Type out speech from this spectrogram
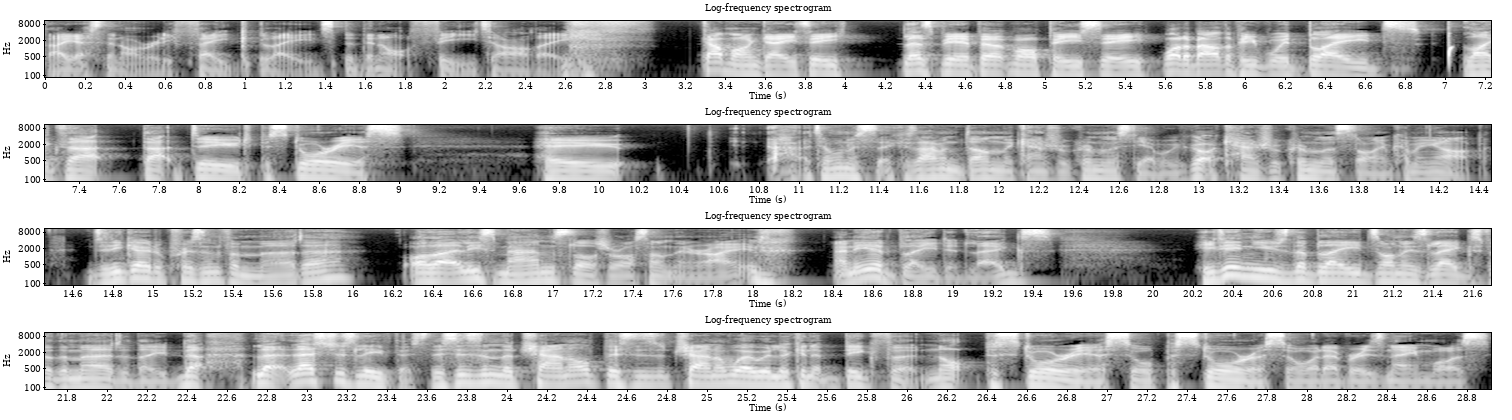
I guess they're not really fake blades, but they're not feet, are they? Come on, Katie. Let's be a bit more PC. What about the people with blades? Like that that dude, Pistorius who I don't want to say because I haven't done the casual criminalist yet, but we've got a casual criminalist him coming up. Did he go to prison for murder? Or at least manslaughter or something, right? and he had bladed legs. He didn't use the blades on his legs for the murder, though. No, look, let's just leave this. This isn't the channel. This is a channel where we're looking at Bigfoot, not Pistorius or Pistorius or whatever his name was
